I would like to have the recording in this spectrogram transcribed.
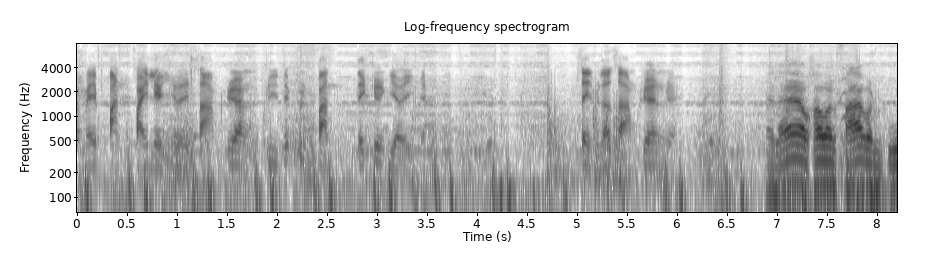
ยังไม่ปั่นไฟเร็วเลยสามเครื่องพี่ได้เพิ่งปั่นได้เครื่องเดียวเองเนี่ยเสร็จไปแล้วสามเครื่องเลยไปแล้วเข้าวันฟ้าก่อนกู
